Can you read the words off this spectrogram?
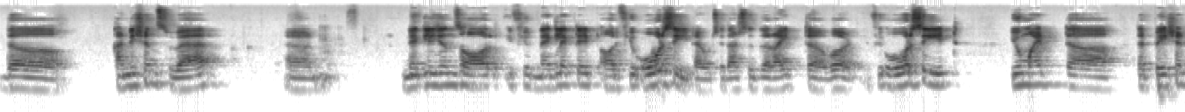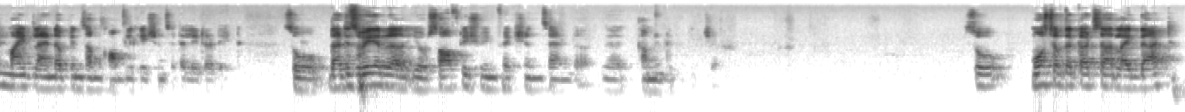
the conditions where uh, negligence or if you neglect it or if you oversee it i would say that's the right uh, word if you oversee it you might uh, that patient might land up in some complications at a later date. So that is where uh, your soft tissue infections and uh, come into the picture. So most of the cuts are like that.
